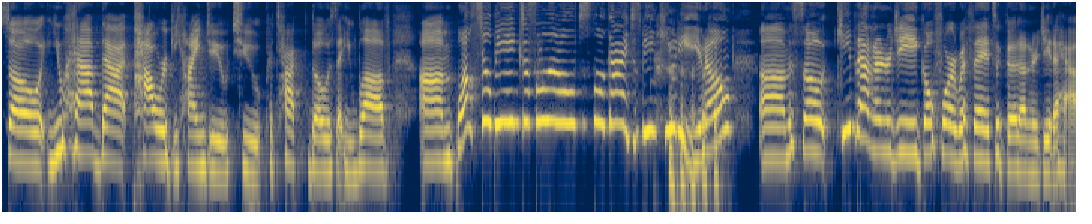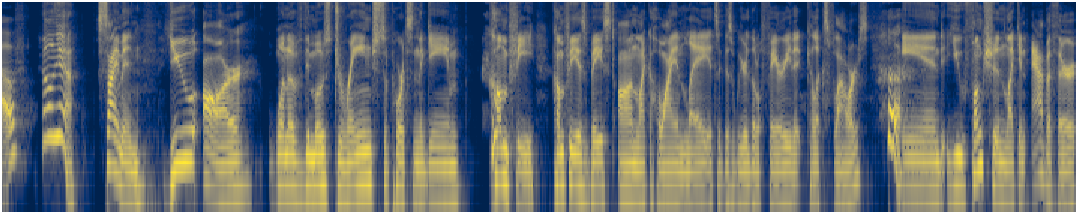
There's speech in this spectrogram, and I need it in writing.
So you have that power behind you to protect those that you love, um, while still being just a little, just a little guy, just being cutie, you know. um, so keep that energy, go forward with it. It's a good energy to have. Hell yeah. Simon, you are one of the most deranged supports in the game. Comfey. Comfey is based on like a Hawaiian lei. It's like this weird little fairy that collects flowers. Huh. And you function like an Abathur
